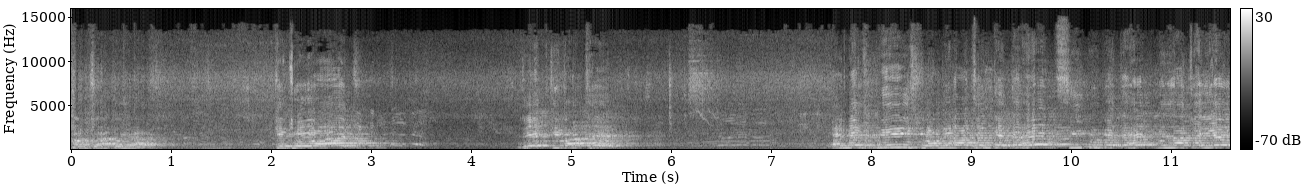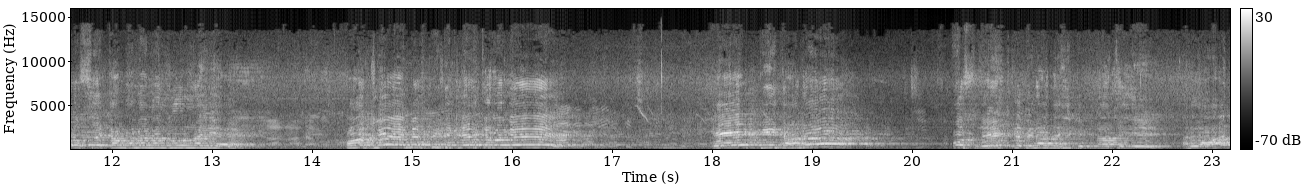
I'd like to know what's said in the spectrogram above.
हम चाहते हैं आज कि जो आज रेप की बात है एमएसपी स्वामीनाथन के तहत सीटू के तहत मिलना चाहिए, उससे कम हमें मंजूर नहीं है। और जो एमएसपी डिक्लेयर करोगे, एक भी दाना उस रेट के बिना नहीं बिकना चाहिए। अरे आज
